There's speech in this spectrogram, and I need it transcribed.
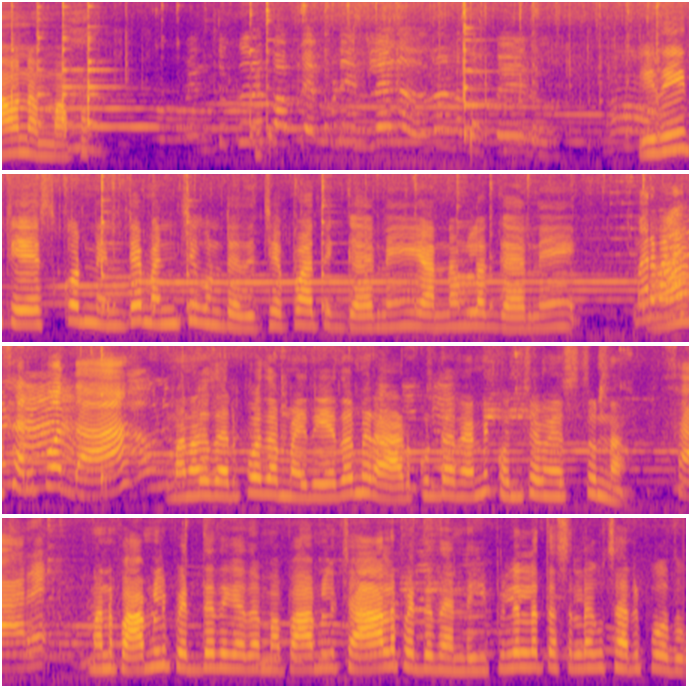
అవునమ్మా ఇది చేసుకొని తింటే మంచిగా ఉంటుంది చపాతీకి కానీ అన్నంలోకి కానీ సరిపోద్దా? మనకు సరిపోదమ్మా ఇది ఏదో మీరు ఆడుకుంటారని కొంచెం వేస్తున్నా. సరే. మన ఫ్యామిలీ పెద్దది కదా మా ఫ్యామిలీ చాలా పెద్దదండి. ఈ పిల్లలతో అసలు నాకు సరిపోదు.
